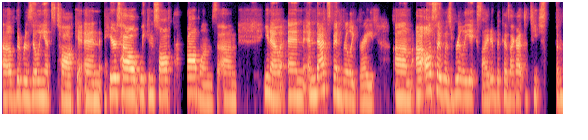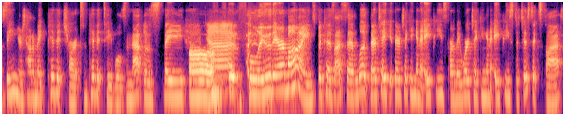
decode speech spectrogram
of the resilience talk. And here's how we can solve problems um, you know and and that's been really great um, I also was really excited because I got to teach some seniors how to make pivot charts and pivot tables. And that was, they oh. yes. blew their minds because I said, look, they're taking, they're taking an AP or they were taking an AP statistics class.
